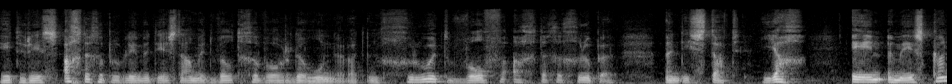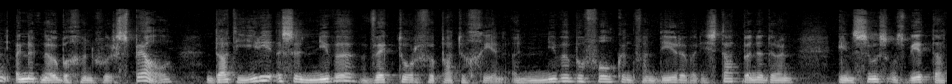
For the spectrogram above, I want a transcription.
het reusagtige probleme deesdae met wildgeworde honde wat in groot wolfagtige groepe in die stad jag. En 'n mens kan eintlik nou begin voorspel dat hierdie is 'n nuwe vektor vir patogeen, 'n nuwe bevolking van diere wat die stad binnendring en soos ons weet dat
